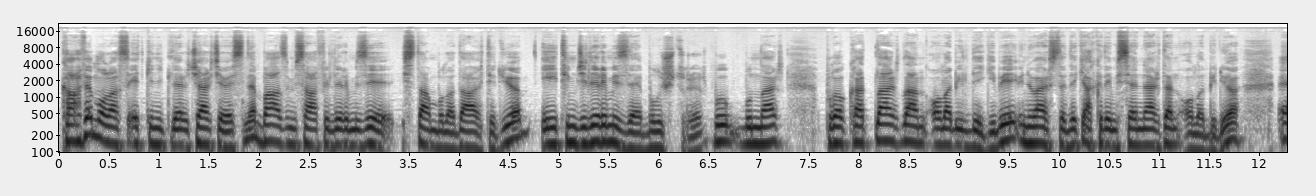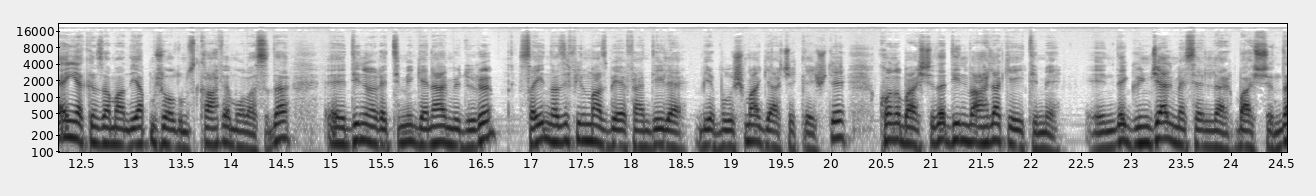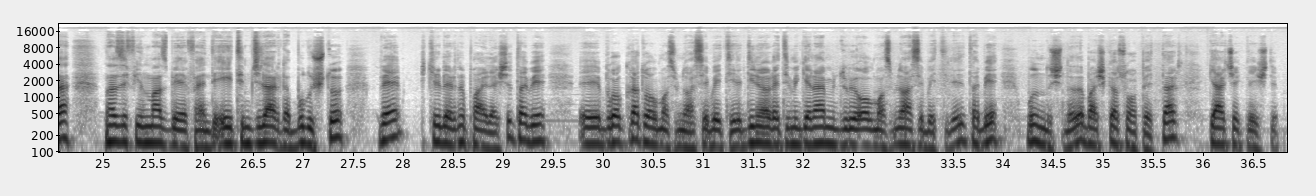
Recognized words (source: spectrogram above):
kahve molası etkinlikleri çerçevesinde bazı misafirlerimizi İstanbul'a davet ediyor. Eğitimcilerimizle buluşturuyor. Bu bunlar bürokratlardan olabildiği gibi üniversitedeki akademisyenlerden olabiliyor. En yakın zamanda yapmış olduğumuz kahve molası da e, Din Öğretimi Genel Müdürü Sayın Nazif İlmaz Beyefendi ile bir buluşma gerçekleşti. Konu başlığı da din ve ahlak eğitimi de güncel meseleler başlığında Nazif Yılmaz Beyefendi eğitimcilerle buluştu ve fikirlerini paylaştı. Tabi e, bürokrat olması münasebetiyle, din öğretimi genel müdürü olması münasebetiyle tabi bunun dışında da başka sohbetler gerçekleşti.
